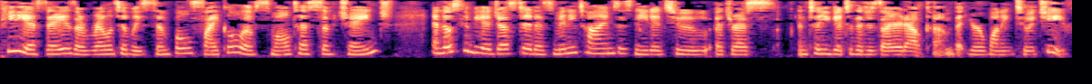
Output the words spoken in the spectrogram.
PDSA is a relatively simple cycle of small tests of change, and those can be adjusted as many times as needed to address until you get to the desired outcome that you're wanting to achieve.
